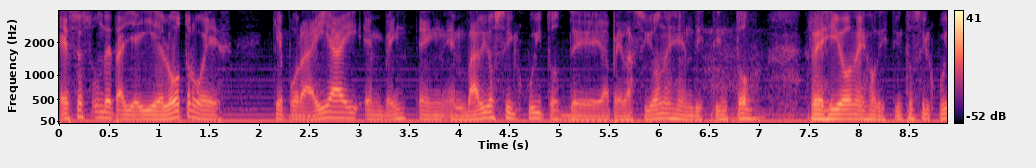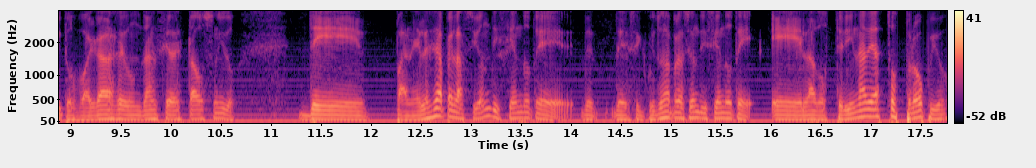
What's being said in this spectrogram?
Eso es un detalle. Y el otro es que por ahí hay en, en, varios circuitos de apelaciones en distintas regiones o distintos circuitos, valga la redundancia de Estados Unidos, de paneles de apelación diciéndote, de, circuitos de apelación diciéndote, eh, la doctrina de actos propios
